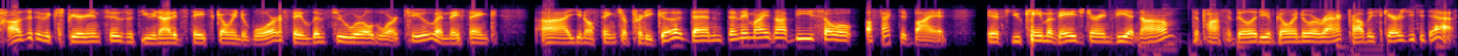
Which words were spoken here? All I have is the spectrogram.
positive experiences with the United States going to war, if they lived through World War II and they think uh, you know things are pretty good, then then they might not be so affected by it. If you came of age during Vietnam, the possibility of going to Iraq probably scares you to death.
